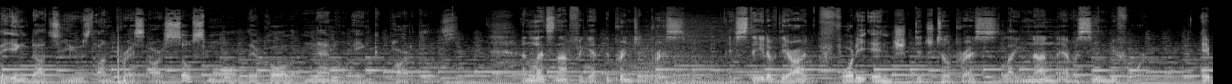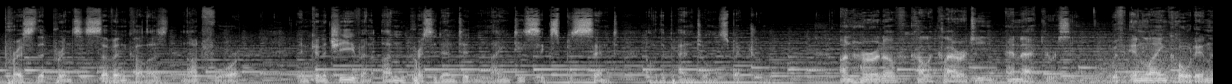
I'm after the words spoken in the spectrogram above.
The ink dots used on press are so small they're called nano ink particles. And let's not forget the printing press, a state-of-the-art 40-inch digital press like none ever seen before. A press that prints seven colors, not four, and can achieve an unprecedented 96% of the Pantone spectrum. Unheard of color clarity and accuracy. With inline coding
